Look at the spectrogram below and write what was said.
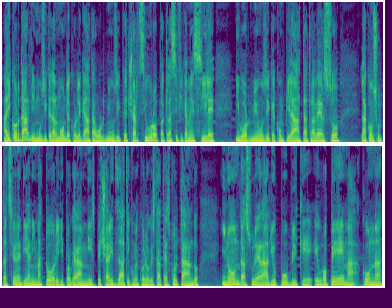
a ricordarvi, Musiche dal Mondo è collegata a World Music Charts Europe, classifica mensile di World Music compilata attraverso la consultazione di animatori di programmi specializzati come quello che state ascoltando in onda sulle radio pubbliche europee, ma con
